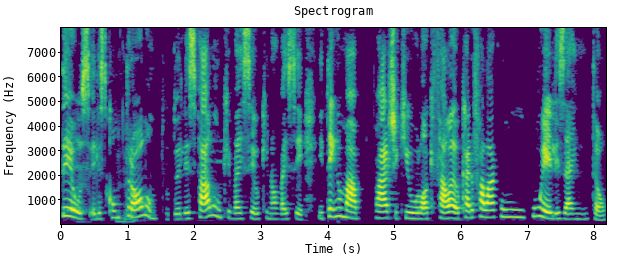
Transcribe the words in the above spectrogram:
Deus, é. eles controlam uhum. tudo, eles falam o que vai ser, o que não vai ser. E tem uma parte que o Loki fala, ah, eu quero falar com, com eles aí então.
